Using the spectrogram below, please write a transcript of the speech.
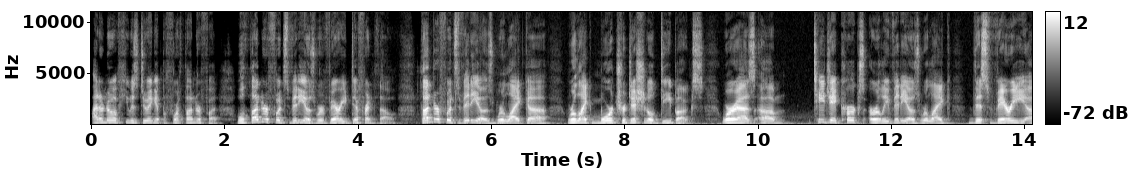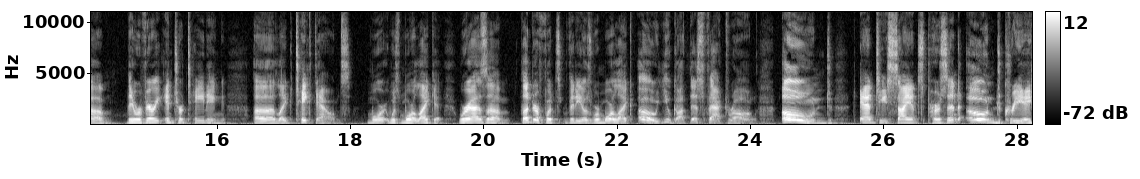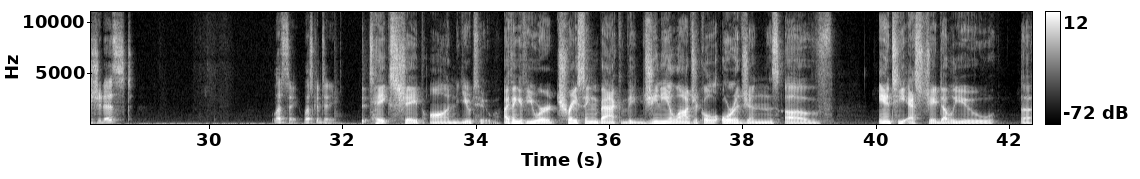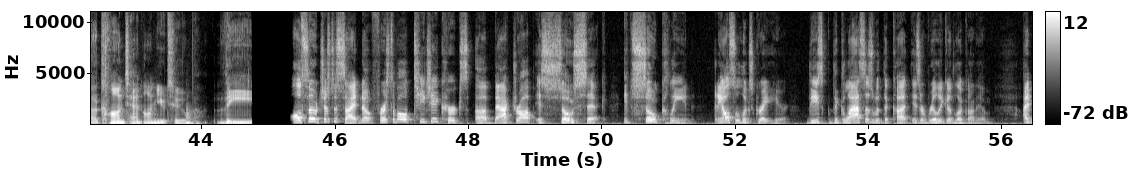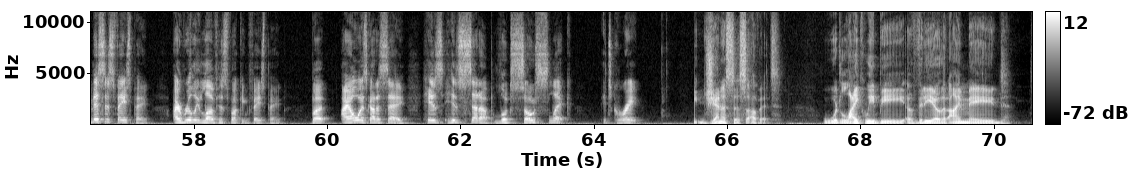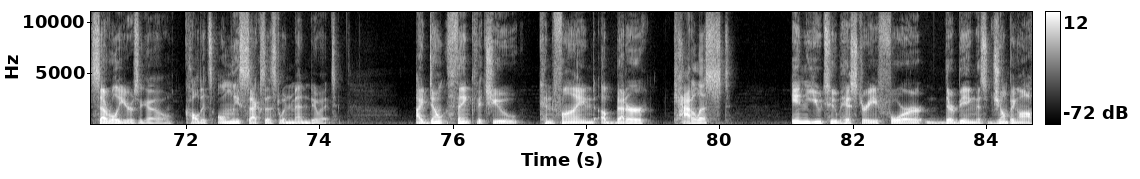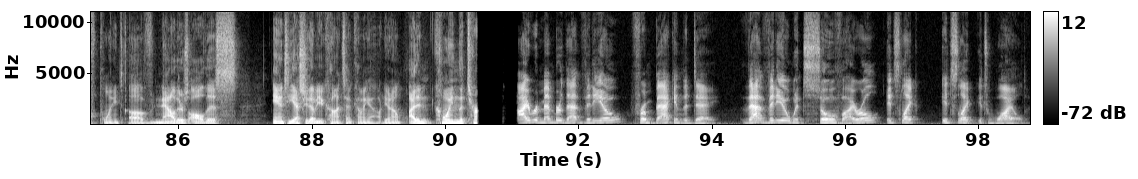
I don't know if he was doing it before Thunderfoot. Well, Thunderfoot's videos were very different though. Thunderfoot's videos were like uh were like more traditional debunks, whereas um TJ Kirk's early videos were like this very um they were very entertaining uh like takedowns. More was more like it. Whereas um thunderfoot's videos were more like oh you got this fact wrong. Owned anti-science person. Owned creationist. Let's see. Let's continue. It takes shape on YouTube. I think if you were tracing back the genealogical origins of anti-SJW uh, content on YouTube. The also, just a side note, first of all, TJ Kirk's uh, backdrop is so sick. It's so clean. And he also looks great here. These The glasses with the cut is a really good look on him. I miss his face paint. I really love his fucking face paint. But I always gotta say, his his setup looks so slick. It's great. Genesis of it would likely be a video that I made several years ago called It's Only Sexist When Men Do It. I don't think that you can find a better catalyst in YouTube history for there being this jumping off point of now there's all this anti SJW content coming out, you know? I didn't coin the term. I remember that video from back in the day that video went so viral. It's like it's like it's wild.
